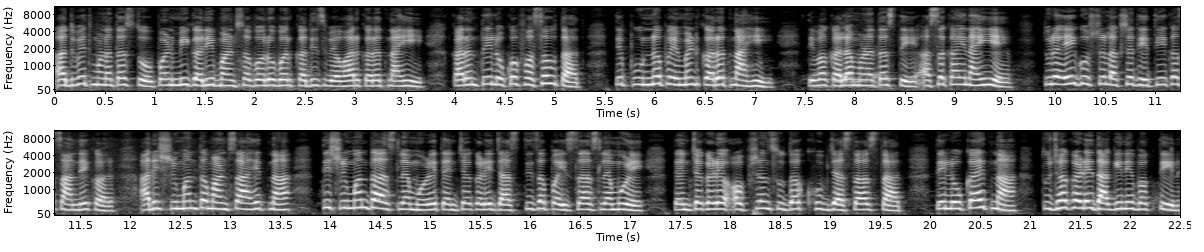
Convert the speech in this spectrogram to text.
अद्वैत म्हणत असतो पण मी गरीब माणसाबरोबर कधीच व्यवहार करत नाही कारण ते लोक फसवतात. ते पूर्ण पेमेंट करत नाही. तेव्हा कला म्हणत असते असं काही नाही आहे तुला एक गोष्ट लक्षात येते का चांदेकर? अरे श्रीमंत माणसं आहेत ना ते श्रीमंत असल्यामुळे त्यांच्याकडे जास्तीचा पैसा असल्यामुळे त्यांच्याकडे ऑप्शनसुद्धा खूप जास्त असतात. ते लोक आहेत ना तुझ्याकडे दागिने बघतील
